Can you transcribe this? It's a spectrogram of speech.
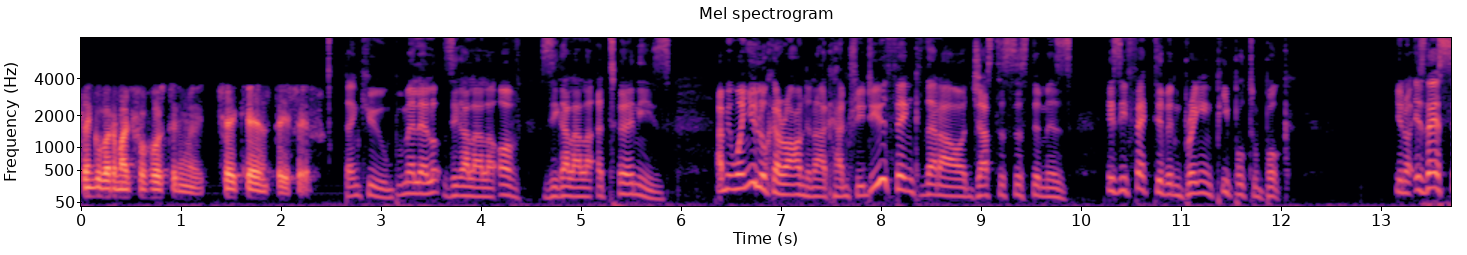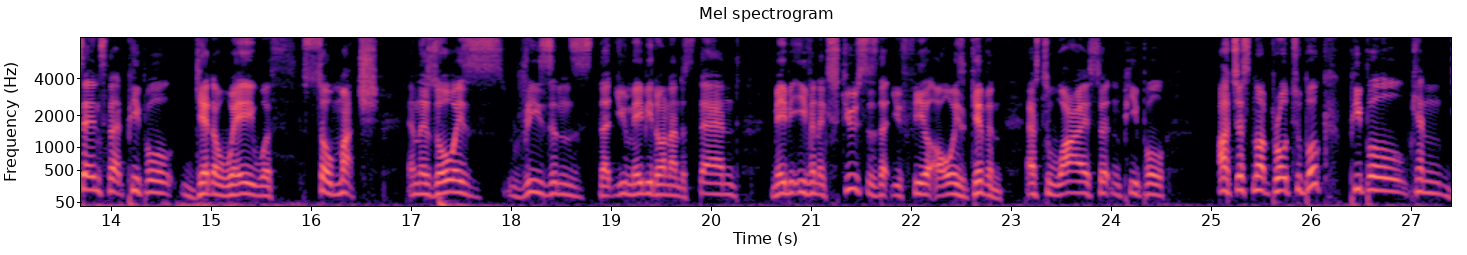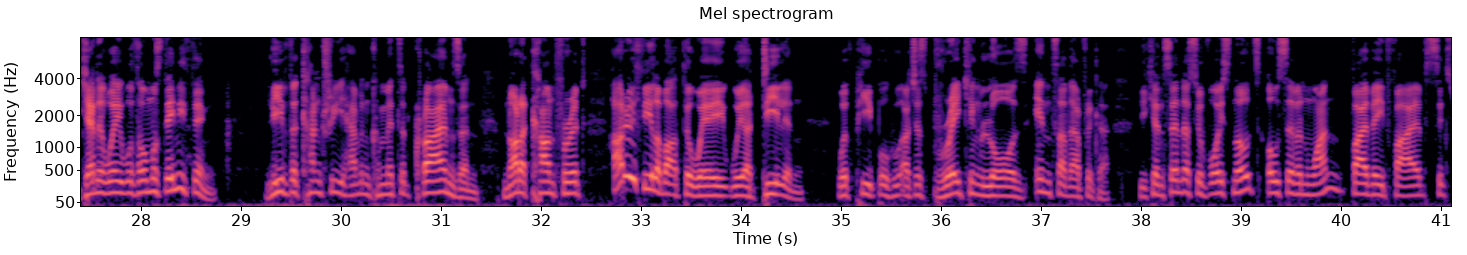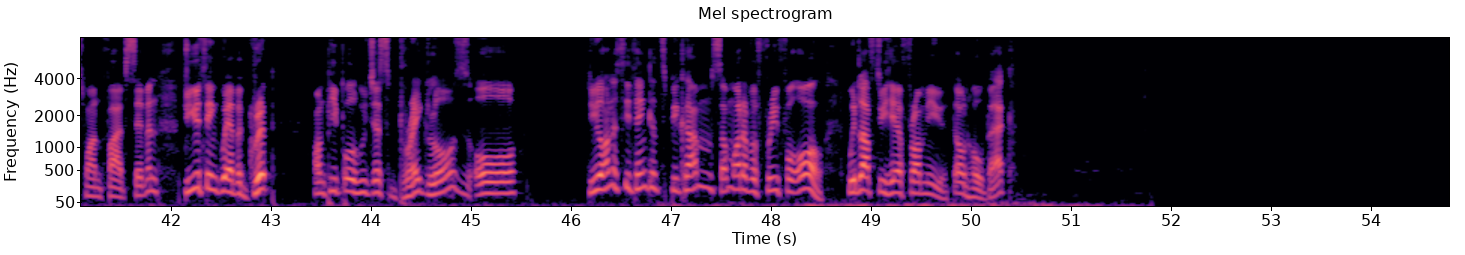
Thank you very much for hosting me. Take care and stay safe. Thank you. Mpumelelo Zikalala of Zikalala Attorneys. I mean, when you look around in our country, do you think that our justice system is, is effective in bringing people to book? You know, is there a sense that people get away with so much and there's always reasons that you maybe don't understand, maybe even excuses that you feel are always given as to why certain people are just not brought to book? People can get away with almost anything. Leave the country having committed crimes and not account for it. How do you feel about the way we are dealing with people who are just breaking laws in South Africa. You can send us your voice notes 071 585 6157. Do you think we have a grip on people who just break laws or do you honestly think it's become somewhat of a free for all? We'd love to hear from you. Don't hold back.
